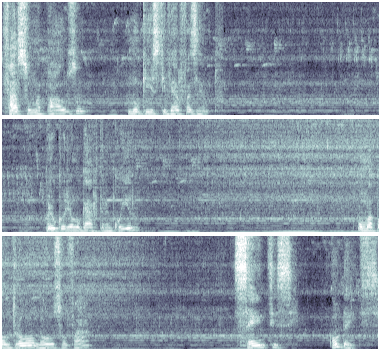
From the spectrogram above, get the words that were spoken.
Faça uma pausa no que estiver fazendo. Procure um lugar tranquilo, uma poltrona ou sofá. Sente-se ou deite-se.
